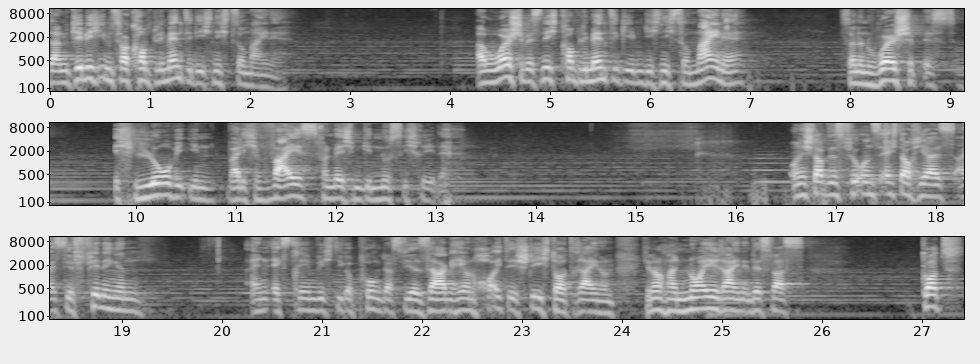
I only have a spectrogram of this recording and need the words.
Dann gebe ich ihm zwar Komplimente, die ich nicht so meine. Aber Worship ist nicht Komplimente geben, die ich nicht so meine, sondern Worship ist, ich lobe ihn, weil ich weiß, von welchem Genuss ich rede. Und ich glaube, das ist für uns echt auch hier als ICF Fillingen ein extrem wichtiger Punkt, dass wir sagen, hey, und heute stehe ich dort rein und gehe nochmal neu rein in das, was Gott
